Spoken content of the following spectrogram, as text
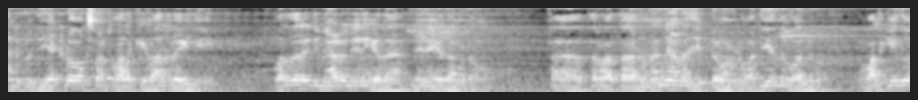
అని కొద్ది ఎక్కడో ఒక చోట వాళ్ళకి వాళ్ళ తగిలి వరదరెడ్డి మేడం నేనే కదా నేనే కదా అనడం. తర్వాత నువ్వు నన్నే అన్న చెప్పేవాడు అది ఏందో వాళ్ళు వాళ్ళకి ఏదో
